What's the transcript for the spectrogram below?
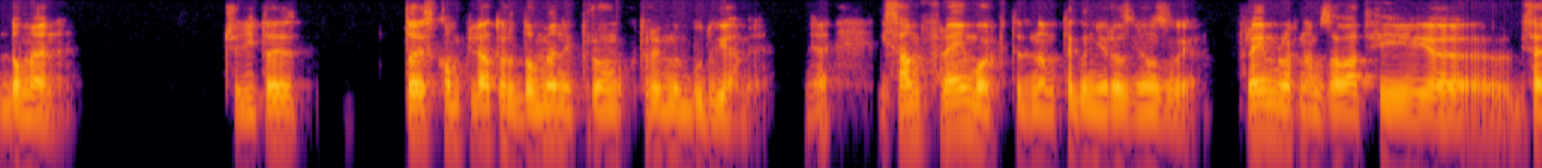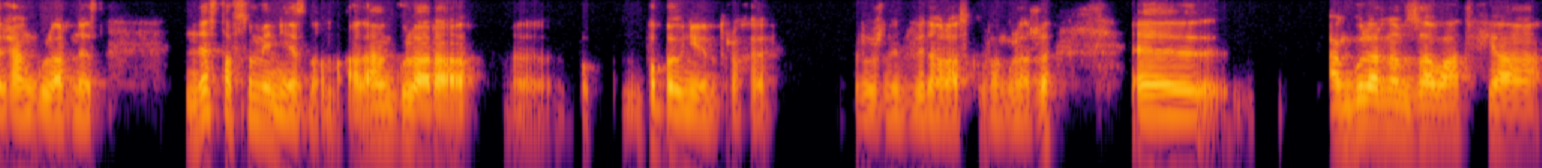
domeny. Czyli to jest, to jest kompilator domeny, którą, który my budujemy. Nie? I sam framework wtedy nam tego nie rozwiązuje. Framework nam załatwi e, pisać Angular Nest. Nesta w sumie nie znam, ale Angulara e, popełniłem trochę różnych wynalazków w Angularze. E, Angular nam załatwia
